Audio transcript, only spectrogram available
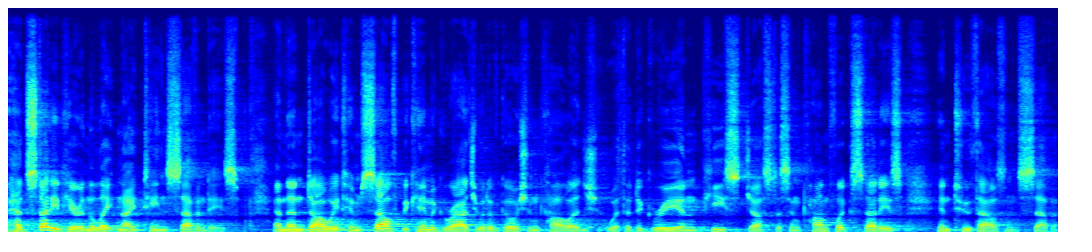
had studied here in the late 1970s. And then Dawit himself became a graduate of Goshen College with a degree in Peace, Justice, and Conflict Studies in 2007.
